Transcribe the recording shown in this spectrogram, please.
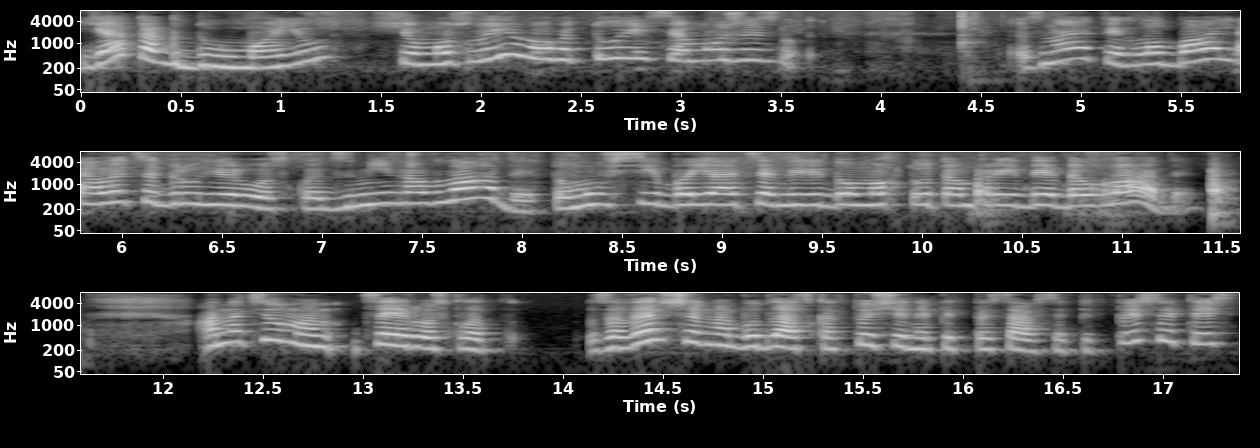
Я так думаю, що, можливо, готується, може, знаєте, глобально, але це другий розклад. Зміна влади, тому всі бояться, невідомо, хто там прийде до влади. А на цьому цей розклад завершено. Будь ласка, хто ще не підписався, підписуйтесь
